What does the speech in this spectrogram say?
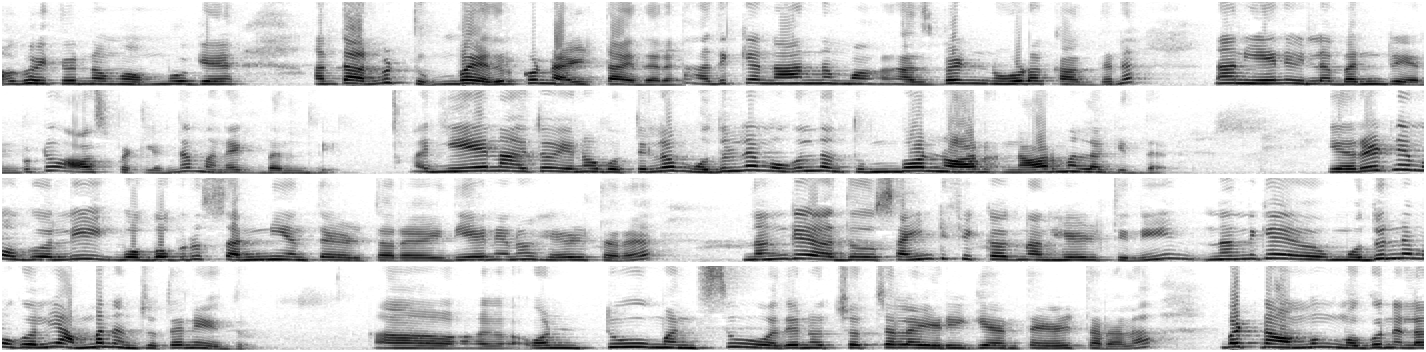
ಆಗೋಯ್ತು ನಮ್ಮ ಅಮ್ಮಗೆ ಅಂತ ಅಂದ್ಬಿಟ್ಟು ತುಂಬ ಎದುರ್ಕೊಂಡು ಅಳ್ತಾ ಇದ್ದಾರೆ. ಅದಕ್ಕೆ ನಾನು ನಮ್ಮ ಹಸ್ಬೆಂಡ್ ನೋಡೋಕ್ಕಾಗ್ದೇನೆ ನಾನು ಏನು ಇಲ್ಲ ಬನ್ನಿರಿ ಅಂದ್ಬಿಟ್ಟು ಹಾಸ್ಪಿಟ್ಲಿಂದ ಮನೆಗೆ ಬಂದ್ವಿ. ಅದು ಏನಾಯ್ತೋ ಏನೋ ಗೊತ್ತಿಲ್ಲ. ಮೊದಲನೇ ಮಗುಲ್ ನಾನು ತುಂಬ ನಾರ್ ನಾರ್ಮಲ್ ಆಗಿದ್ದೆ. ಎರಡನೇ ಮಗುವಲ್ಲಿ ಒಬ್ಬೊಬ್ಬರು ಸನ್ನಿ ಅಂತ ಹೇಳ್ತಾರೆ, ಇದೇನೇನೋ ಹೇಳ್ತಾರೆ. ನನಗೆ ಅದು ಸೈಂಟಿಫಿಕ್ ಆಗಿ ನಾನು ಹೇಳ್ತೀನಿ. ನನಗೆ ಮೊದಲನೇ ಮಗುವಲ್ಲಿ ಅಮ್ಮ ನನ್ನ ಜೊತೆನೇ ಇದ್ದರು ಒಂದು ಟೂ ಮಂತ್ಸು ಅದೇನೋ ಚೊಚ್ಚಲ ಹೆರಿಗೆ ಅಂತ ಹೇಳ್ತಾರಲ್ಲ ಬಟ್ ನಮ್ಮ ಅಮ್ಮಂಗೆ ಮಗುನೆಲ್ಲ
